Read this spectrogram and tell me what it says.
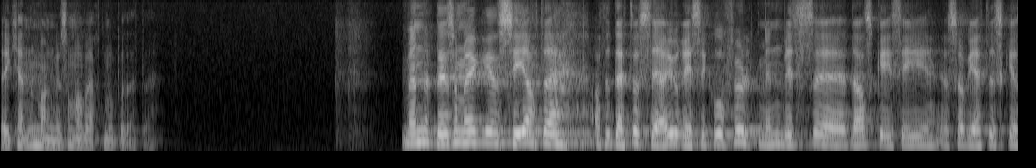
Jeg kjenner mange som har vært med på dette. Men det som jeg sier at, at dette ser jo risikofullt, men hvis eh, da skal jeg si sovjetiske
